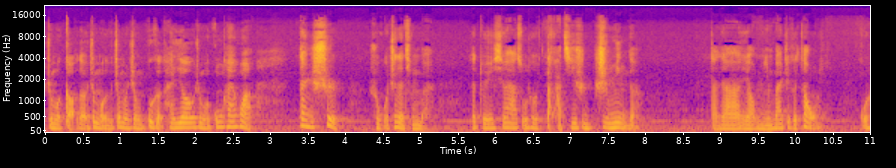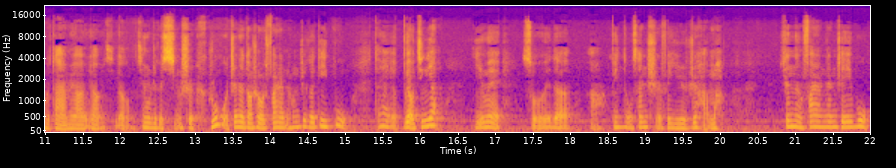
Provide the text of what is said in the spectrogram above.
这么搞到这么这么这么不可开交，这么公开化。但是如果真的停摆，对于西班牙足球打击是致命的。大家要明白这个道理，或者说大家要要要进入这个形式。如果真的到时候发展成这个地步，大家也不要惊讶，因为所谓的啊冰冻三尺非一日之寒嘛。真正发展成这一步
